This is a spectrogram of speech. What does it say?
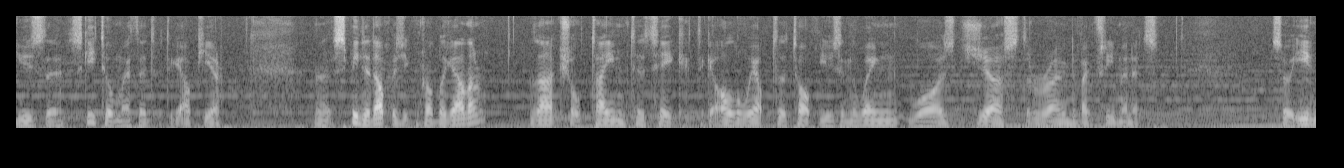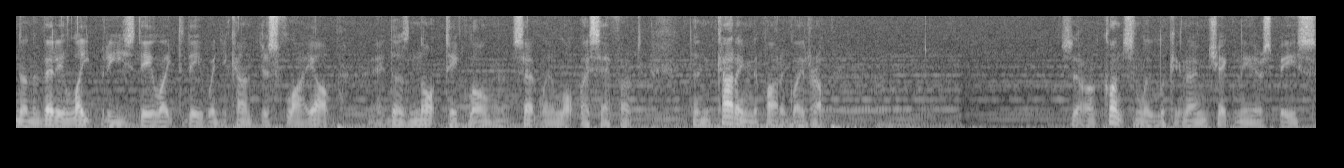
use the ski tow method to get up here. It's speeded up as you can probably gather. The actual time to take to get all the way up to the top using the wing was just around about 3 minutes. So even on a very light breeze day like today when you can't just fly up, it does not take long and certainly a lot less effort than carrying the paraglider up. So I'm constantly looking around checking the airspace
